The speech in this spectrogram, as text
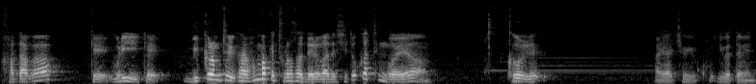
가다가 이렇게 우리 이렇게 미끄럼틀 한 바퀴 돌아서 내려가듯이 똑같은 거예요. 그걸 아야 저기 고- 이것 때문에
